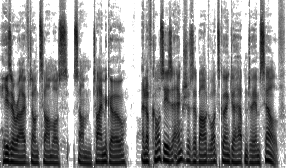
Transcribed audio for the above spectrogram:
He's arrived on Samos some time ago, and of course he's anxious about what's going to happen to himself.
